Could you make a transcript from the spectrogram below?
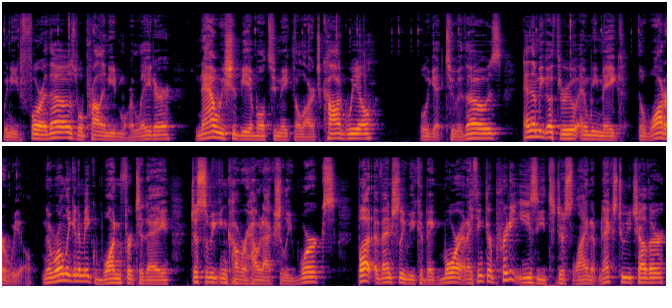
we need four of those. We'll probably need more later. Now we should be able to make the large cogwheel. We'll get two of those. And then we go through and we make the water wheel. Now we're only going to make one for today, just so we can cover how it actually works. But eventually we could make more, and I think they're pretty easy to just line up next to each other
